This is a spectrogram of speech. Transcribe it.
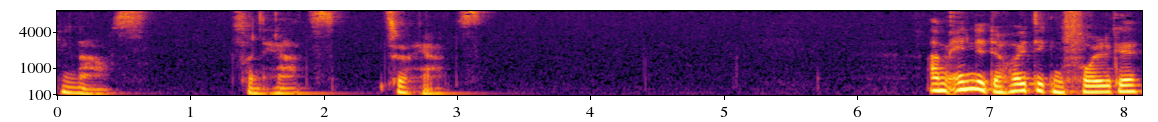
hinaus, von Herz zu Herz. Am Ende der heutigen Folge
